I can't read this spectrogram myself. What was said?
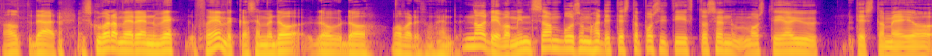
allt det där. Du skulle vara med en veck, för en vecka sedan, men då, då, då, vad var det som hände? Nå, det var min sambo som hade testat positivt och sen måste jag ju testa mig och,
